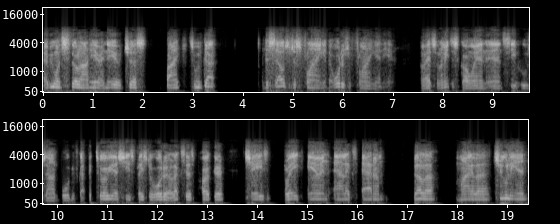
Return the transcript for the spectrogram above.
Everyone's still on here and they are just buying. So we've got the sales are just flying. In. The orders are flying in here. All right, so let me just go in and see who's on board. We've got Victoria, she's placed her order. Alexis, Parker, Chase, Blake, Aaron, Alex, Adam, Bella, Mila, Julian,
